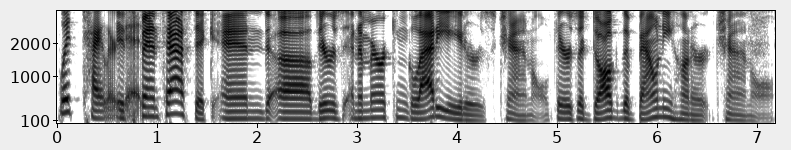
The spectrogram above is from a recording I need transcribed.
what Tyler It's did. It's fantastic. And uh, there's an American Gladiators channel. There's a Dog the Bounty Hunter channel.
